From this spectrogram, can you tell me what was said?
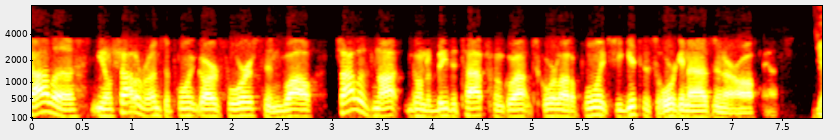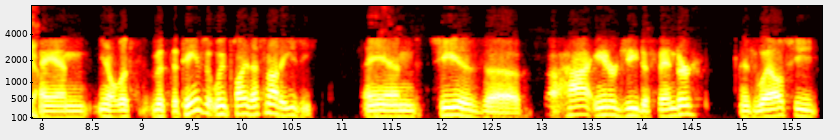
Shyla, you know, Shyla runs the point guard for us. And while Shyla's not going to be the type that's going to go out and score a lot of points, she gets us organized in our offense. Yeah. And, you know, with, with the teams that we play, that's not easy. And she is a, a high energy defender as well. She,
